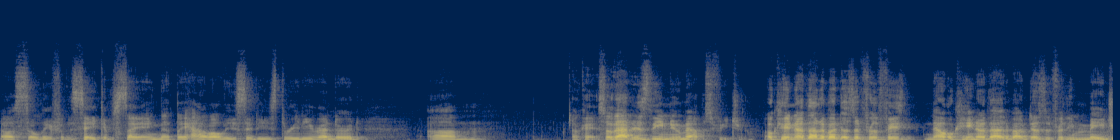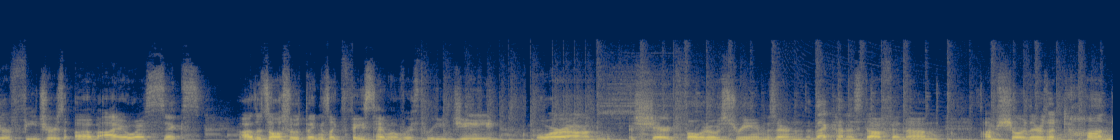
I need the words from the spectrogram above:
uh, solely for the sake of saying that they have all these cities 3D rendered. Um, Okay, so that is the new maps feature. Okay, now that about does it for the face. Now, okay, now that about does it for the major features of iOS 6. Uh, there's also things like FaceTime over 3G or um, shared photo streams and that kind of stuff. And um, I'm sure there's a ton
